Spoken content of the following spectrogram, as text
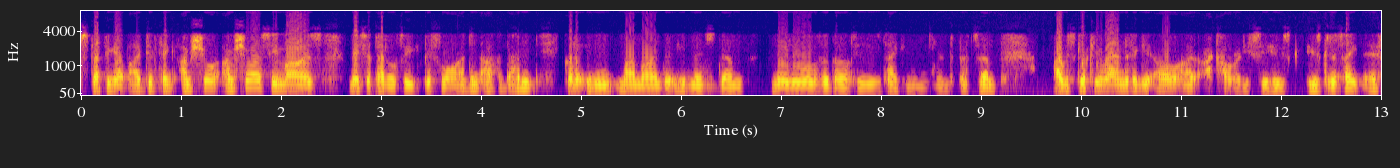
stepping up, I did think I'm sure I'm sure I've seen Mahrez miss a penalty before. I didn't. I hadn't got it in my mind that he'd missed um, nearly all of the penalties he's taken in England. But um, I was looking around and thinking, oh, I, I can't really see who's who's going to take this.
